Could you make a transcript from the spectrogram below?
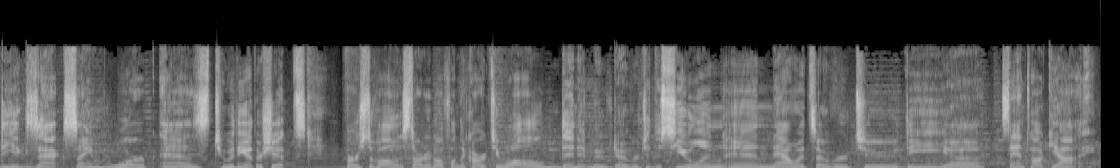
the exact same warp as two of the other ships. First of all, it started off on the Khartu-al, then it moved over to the Sulin, and now it's over to the uh, San'tok.yāi.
